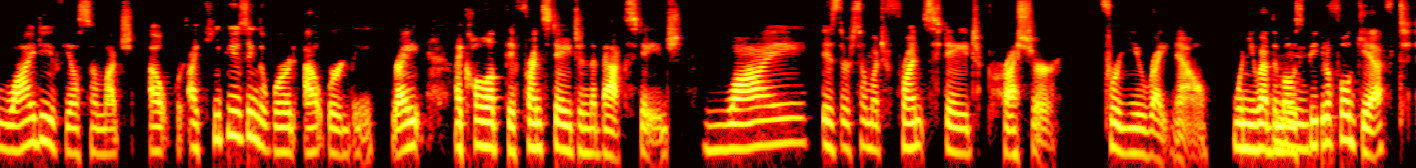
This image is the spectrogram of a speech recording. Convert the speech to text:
why do you feel so much outward? I keep using the word outwardly right? I call it the front stage and the backstage why is there so much front stage pressure for you right now when you have the mm. most beautiful gift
